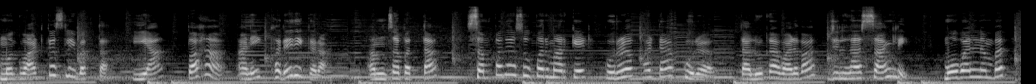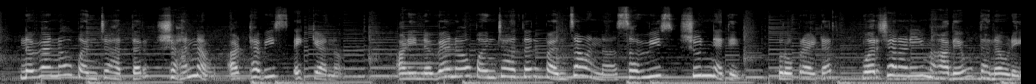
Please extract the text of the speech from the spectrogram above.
मग वाट कसली बघता? या पहा आणि खरेदी करा. आमचा पत्ता संपदा सुपर मार्केट कुरळ फटा कुरळ तालुका वाळवा जिल्हा सांगली. मोबाईल नंबर नव्याण्णव पंच्याहत्तर शहाण्णव अठ्ठावीस एक्क्याण्णव आणि नव्याण्णव पंच्याहत्तर पंचावन्न सव्वीस शून्य तीन. प्रोप्रायटर वर्षा राणी महादेव धनवडे.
